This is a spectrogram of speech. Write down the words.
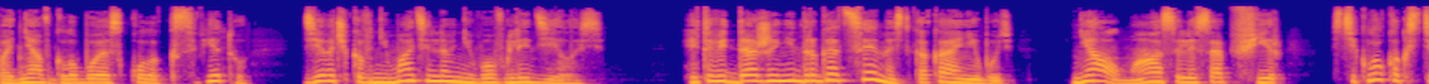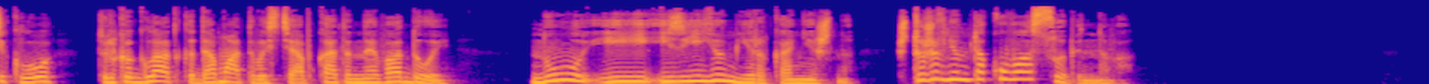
Подняв голубой осколок к свету, девочка внимательно в него вгляделась. Это ведь даже не драгоценность какая-нибудь, не алмаз или сапфир, стекло как стекло, только гладко до матовости обкатанное водой. Ну, и из ее мира, конечно. Что же в нем такого особенного?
